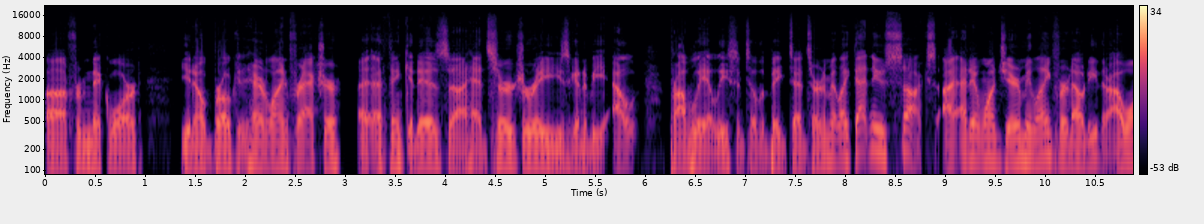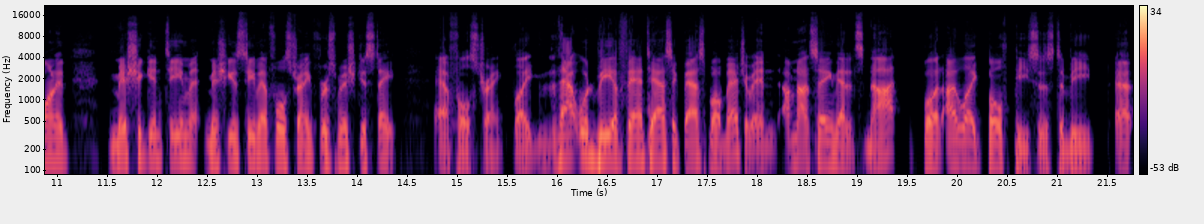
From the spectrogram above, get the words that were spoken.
uh, from nick ward you know broke hairline fracture i, I think it is uh, had surgery he's going to be out probably at least until the Big Ten tournament. Like that news sucks. I, I didn't want Jeremy Langford out either. I wanted Michigan team, Michigan's team at full strength versus Michigan State at full strength. Like that would be a fantastic basketball matchup. And I'm not saying that it's not, but I like both pieces to be at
